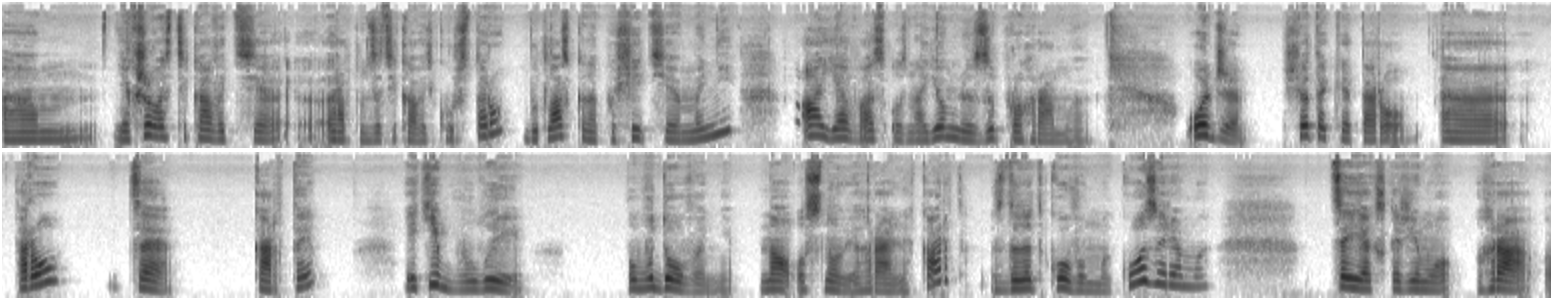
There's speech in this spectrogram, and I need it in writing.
Ем, якщо вас цікавить, е, раптом зацікавить курс Таро, будь ласка, напишіть мені, а я вас ознайомлю з програмою. Отже, що таке Таро? Е, Таро це карти, які були побудовані на основі гральних карт з додатковими козирями. Це, як скажімо, гра, е,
